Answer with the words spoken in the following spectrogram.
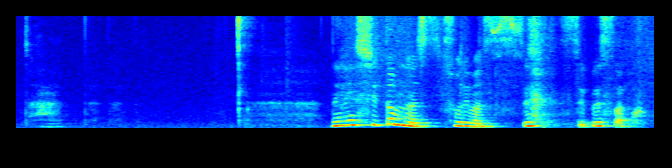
자, 자, 자. 내 쓸데없는 소리만 쓰, 쓰고 있었고.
